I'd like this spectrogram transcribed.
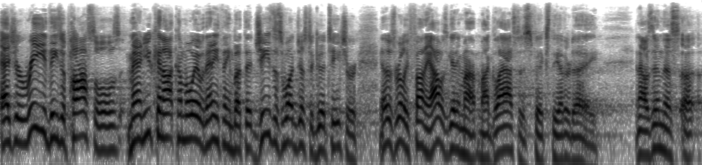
as you read these apostles, man, you cannot come away with anything but that Jesus wasn't just a good teacher. it was really funny. I was getting my, my glasses fixed the other day, and I was in this uh,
